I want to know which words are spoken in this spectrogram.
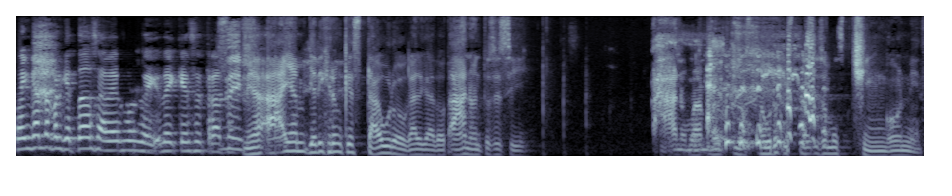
Me encanta porque todos sabemos de, de qué se trata. Sí. Mira, ah, ya, ya dijeron que es Tauro Gal Gadot. Ah, no, entonces sí. Ah, no mames. los Tauros, los Tauros somos chingones.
